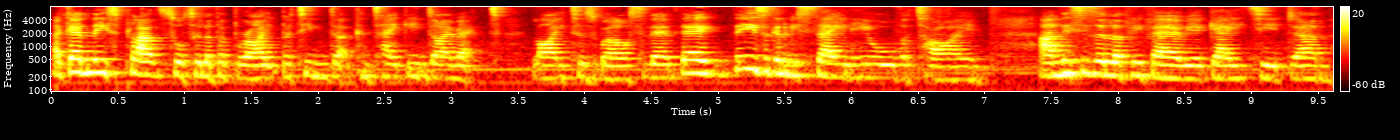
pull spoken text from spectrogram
Again, these plants sort of love a bright, but in, can take indirect light as well. So they're, they're, these are going to be staying here all the time. And this is a lovely variegated um,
